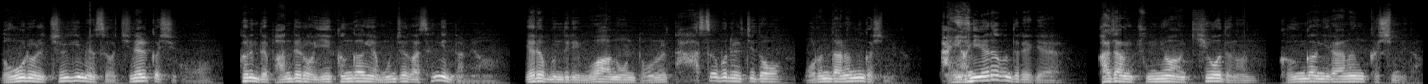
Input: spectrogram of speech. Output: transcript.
노후를 즐기면서 지낼 것이고 그런데 반대로 이 건강에 문제가 생긴다면 여러분들이 모아놓은 돈을 다 써버릴지도 모른다는 것입니다. 당연히 여러분들에게 가장 중요한 키워드는 건강이라는 것입니다.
